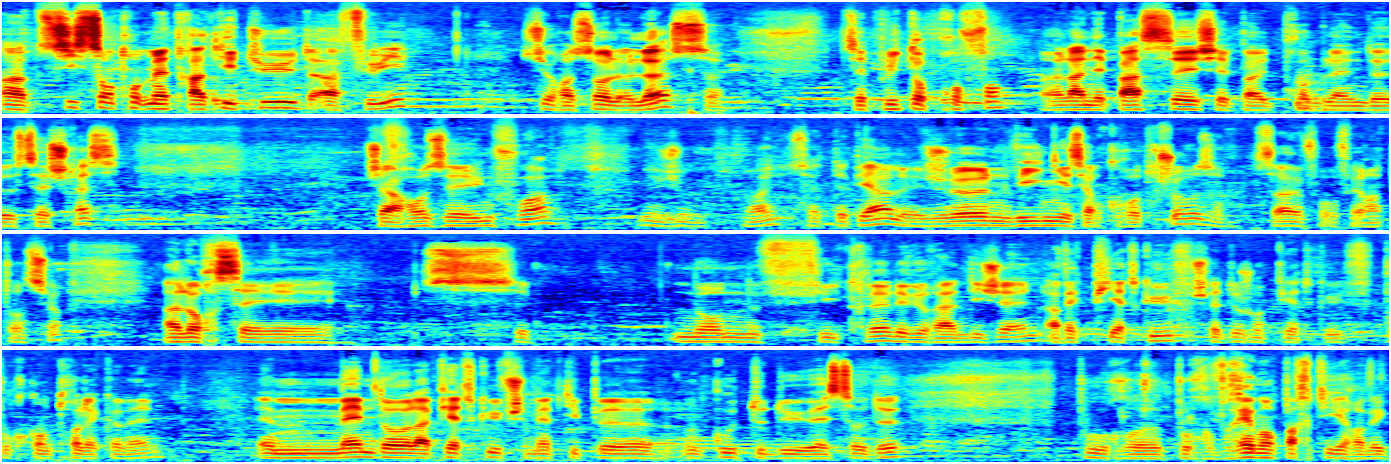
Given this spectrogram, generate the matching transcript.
à 630 mètres d'altitude, à Fuy, sur un sol lœss. C'est plutôt profond. Hein, l'année passée, je n'ai pas eu de problème de sécheresse. J'ai arrosé une fois. c'était bien. Les jeunes vignes, c'est encore autre chose. Ça, il faut faire attention. Alors, c'est non filtré, levure indigène, avec pied de cuve. Je fais toujours pied de cuve pour contrôler quand même. Et même dans la pied de cuve, je mets un petit peu un coup du SO2 pour, euh, pour vraiment partir avec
